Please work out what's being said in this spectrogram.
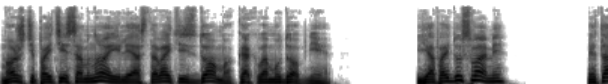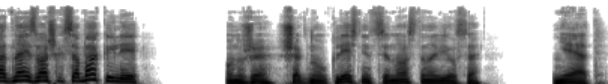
Можете пойти со мной или оставайтесь дома, как вам удобнее». «Я пойду с вами. Это одна из ваших собак или...» Он уже шагнул к лестнице, но остановился. «Нет,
